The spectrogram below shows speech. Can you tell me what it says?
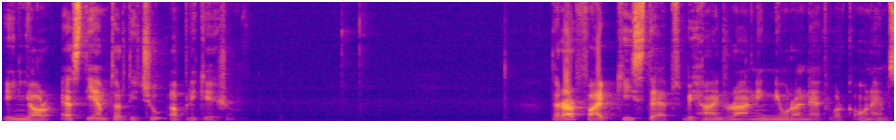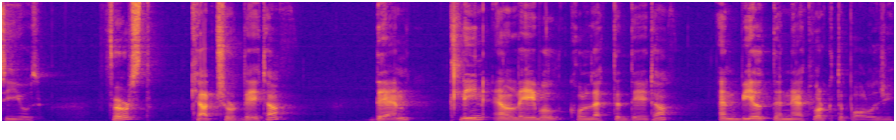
in your STM32 application. There are five key steps behind running neural network on MCUs. First, capture data, then clean and label collected data, and build the network topology.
